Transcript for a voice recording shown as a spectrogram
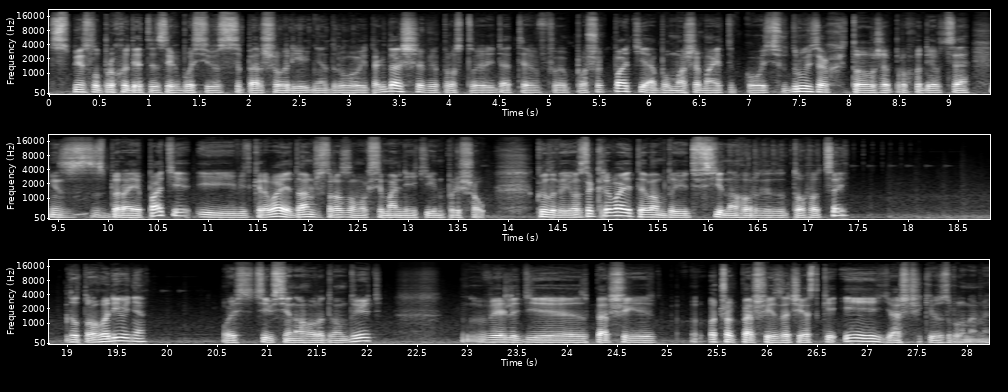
смислу проходити цих босів з першого рівня, другого і так далі. Ви просто йдете в пошук паті, або може маєте когось в друзях, хто вже проходив це. Він збирає паті і відкриває данж зразу максимальний, який він прийшов. Коли ви його закриваєте, вам дають всі нагороди до того цей, до того рівня. Ось ці всі нагороди вам дають вигляді першої, очок першої зачистки і ящиків з рунами.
